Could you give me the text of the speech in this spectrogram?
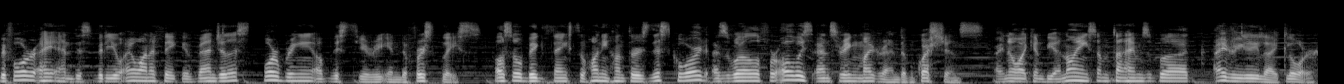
Before I end this video, I want to thank Evangelist for bringing up this theory in the first place. Also, big thanks to Honey Hunter's Discord as well for always answering my random questions. I know I can be annoying sometimes, but I really like lore.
